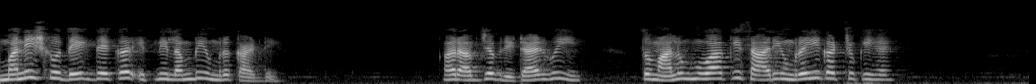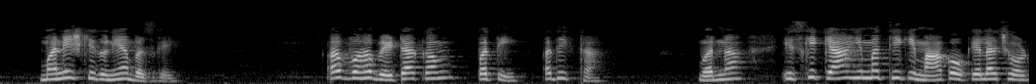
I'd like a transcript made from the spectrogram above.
मनीष को देख देखकर इतनी लंबी उम्र काट दी। और अब जब रिटायर हुई तो मालूम हुआ कि सारी उम्र ही कट चुकी है। मनीष की दुनिया बस गई। अब वह बेटा कम, पति अधिक था। वरना इसकी क्या हिम्मत थी कि माँ को अकेला छोड़,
